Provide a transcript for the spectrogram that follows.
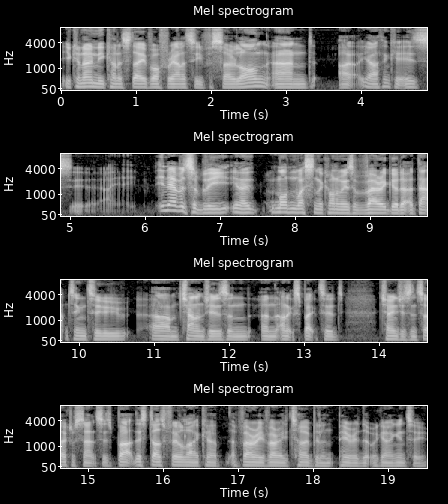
you can only kind of stave off reality for so long, and uh, yeah, I think it is. It, inevitably, you know, modern Western economies are very good at adapting to um, challenges and, and unexpected changes in circumstances. But this does feel like a, a very, very turbulent period that we're going into.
